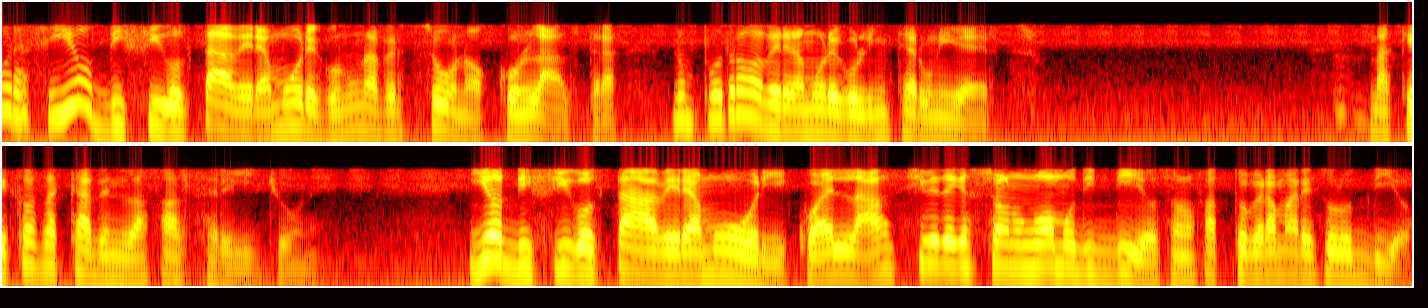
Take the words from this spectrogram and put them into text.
Ora, se io ho difficoltà ad avere amore con una persona o con l'altra, non potrò avere amore con l'intero universo. Ma che cosa accade nella falsa religione? Io ho difficoltà ad avere amori qua e là, si vede che sono un uomo di Dio, sono fatto per amare solo Dio.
